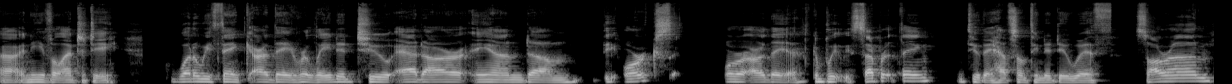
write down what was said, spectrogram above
uh, an evil entity. What do we think? Are they related to Adar and um, the orcs, or are they a completely separate thing? Do they have something to do with Sauron?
